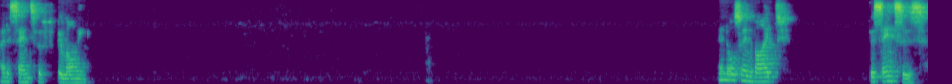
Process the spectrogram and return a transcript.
by the sense of belonging. And also invite the senses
